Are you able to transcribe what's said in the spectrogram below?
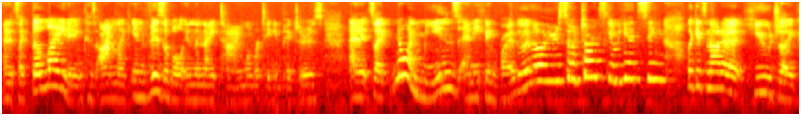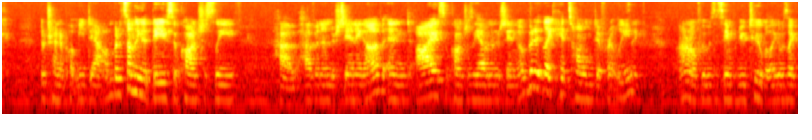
and it's like the lighting because I'm like invisible in the nighttime when we're taking pictures, and it's like no one means anything by it. They're like, oh, you're so dark skinned, we can't see. Like it's not a huge like they're trying to put me down, but it's something that they subconsciously have have an understanding of, and I subconsciously have an understanding of, but it like hits home differently. Like I don't know if it was the same for you too, but like it was like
